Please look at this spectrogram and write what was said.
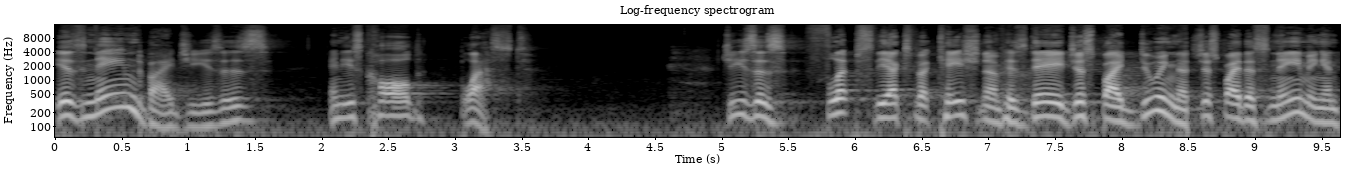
is named by Jesus, and he's called blessed. Jesus flips the expectation of his day just by doing this, just by this naming. And,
